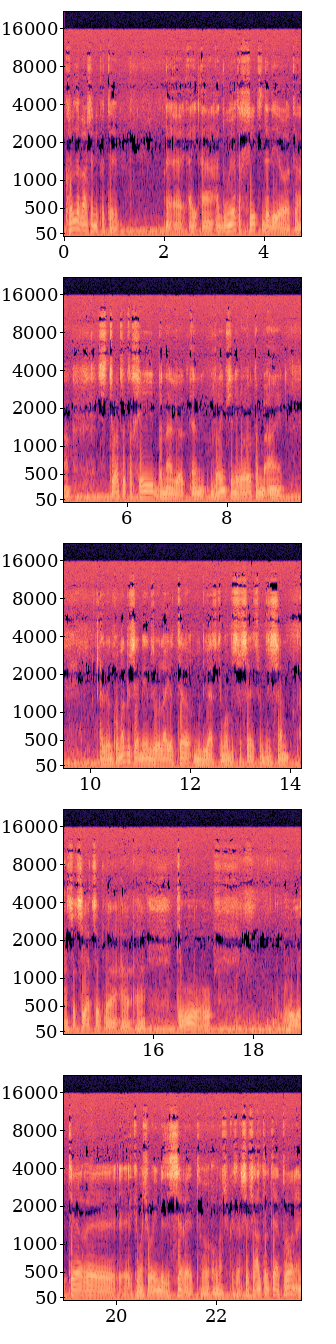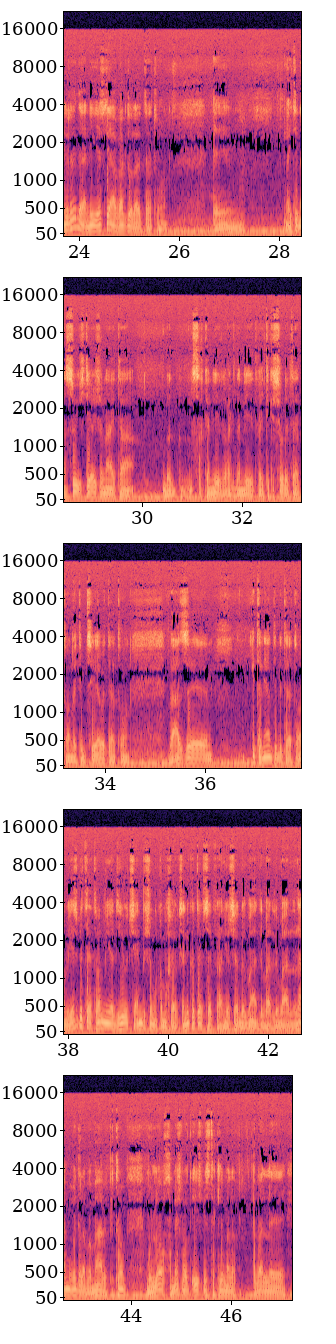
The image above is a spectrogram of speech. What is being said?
כל דבר שאני כותב, הדמויות הכי צדדיות, הסיטואציות הכי בנאליות, הם דברים שאני רואה אותם בעין. אז במקומות מסוימים זה אולי יותר מודגש, כמו בסוס העץ, שם האסוציאציות והתיאור הוא, הוא יותר אה, כמו שרואים איזה סרט או, או משהו כזה. עכשיו, שאלת על תיאטרון, אני לא יודע, אני, יש לי אהבה גדולה לתיאטרון. אה, הייתי נשוי, אשתי הראשונה הייתה שחקנית ורקדנית, והייתי קשור לתיאטרון, והייתי מצייר בתיאטרון. ואז uh, התעניינתי בתיאטרון, ויש בתיאטרון מיידיות שאין בשום מקום אחר. כשאני כותב ספר, אני יושב לבד, לבד, לבד, אדם עומד על הבמה, ופתאום מולו 500 איש מסתכלים עליו. אבל uh,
